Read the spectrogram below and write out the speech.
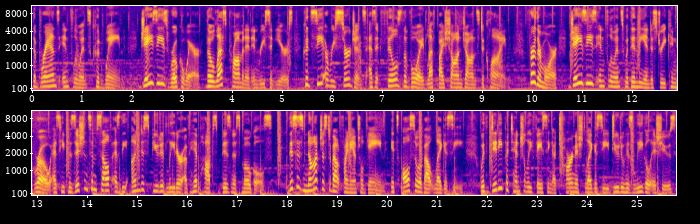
the brand's influence could wane. Jay Z's Rocawear, though less prominent in recent years, could see a resurgence as it fills the void left by Sean John's decline. Furthermore, Jay Z's influence within the industry can grow as he positions himself as the undisputed leader of hip hop's business moguls. This is not just about financial gain, it's also about legacy. With Diddy potentially facing a tarnished legacy due to his legal issues,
